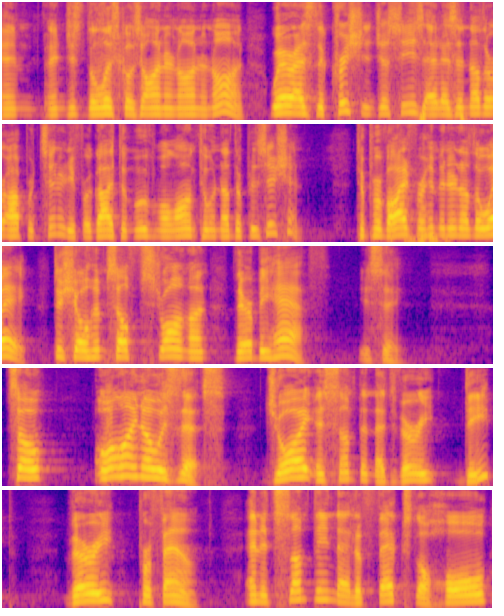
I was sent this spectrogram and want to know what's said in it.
And, and just the list goes on and on and on. Whereas the Christian just sees that as another opportunity for God to move him along to another position, to provide for him in another way, to show himself strong on their behalf, you see. So, all I know is this joy is something that's very deep, very profound. And it's something that affects the whole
